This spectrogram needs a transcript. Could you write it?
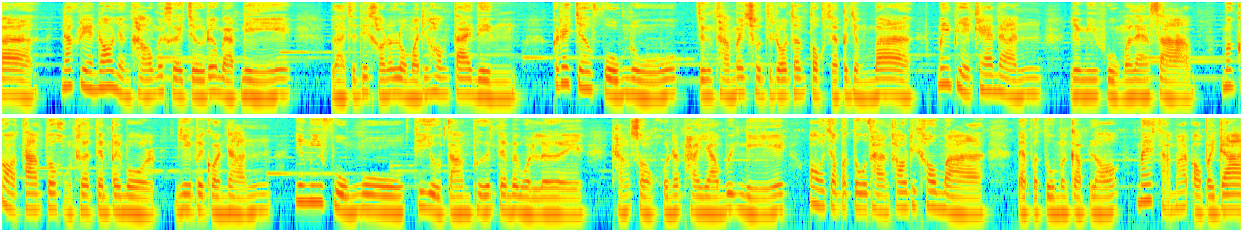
มากๆ นักเรียนนอกอย่างเขาไม่เคยเจอเรื่องแบบนี้ หลังจากที่เขานั้นลงมาที่ห้องใต้ดิน ก็ได้เจอฝูงหนู จึงทำให้ชนติรถนั้นตกใจเป็นอย่างมาก ไม่เพียงแค่นั้น ยังมีฝูงแมลงสาบ มาเกาะตามตัวของเธอเต็มไปหมด ยิ่งไปกว่านั้น ยังมีฝูงงูที่อยู่ตามพื้นเต็มไปหมดเลย ทั้งสองคนนั้นพยายามวิ่งหนี ออกจากประตูทางเข้าที่เข้ามา แต่ประตูมันกลับล็อกไม่สามารถออกไปได้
